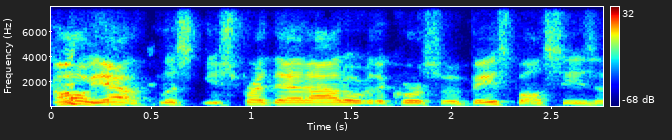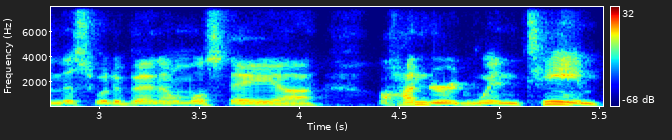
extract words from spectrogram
oh yeah, listen, you spread that out over the course of a baseball season. This would have been almost a uh, 100 win team.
